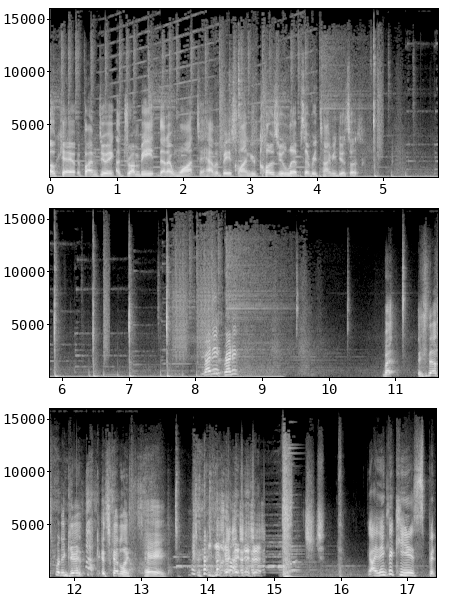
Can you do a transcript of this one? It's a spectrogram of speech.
Okay, if I'm doing a drum beat that I want to have a bass line, you close your lips every time you do it. So Ready? Ready? but that's pretty good. It's kind of like, hey, I think the key is spit,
